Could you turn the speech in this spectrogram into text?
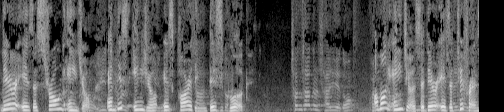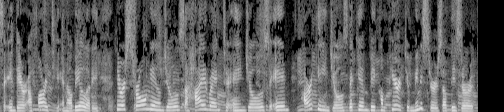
there is a strong angel, and this angel is guarding this book. Among angels, there is a difference in their authority and ability. There are strong angels, high ranked angels, and archangels that can be compared to ministers of this earth.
